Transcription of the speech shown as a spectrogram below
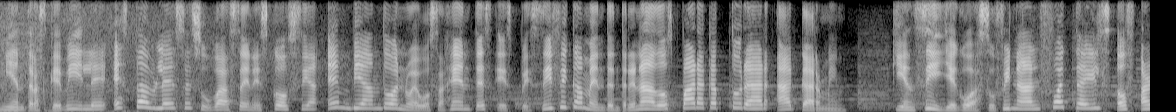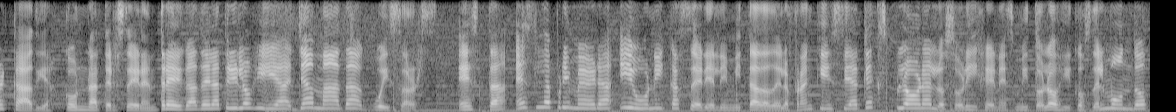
mientras que Vile establece su base en Escocia enviando a nuevos agentes específicamente entrenados para capturar a Carmen. Quien sí llegó a su final fue Tales of Arcadia, con una tercera entrega de la trilogía llamada Wizards. Esta es la primera y única serie limitada de la franquicia que explora los orígenes mitológicos del mundo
